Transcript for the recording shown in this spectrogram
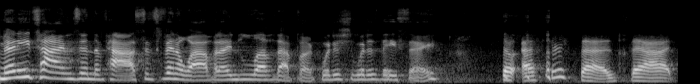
many times in the past. It's been a while, but I love that book. What, is, what did they say? So Esther says that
